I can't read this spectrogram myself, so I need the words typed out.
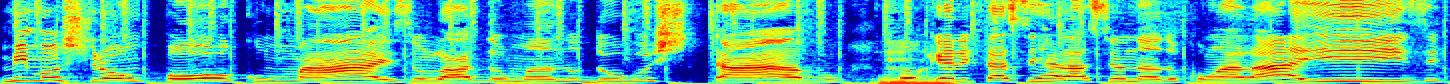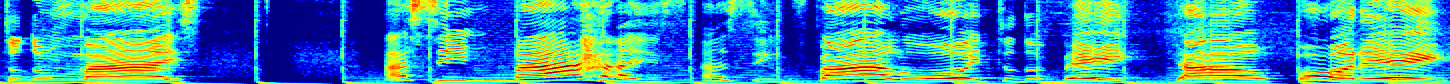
me mostrou um pouco mais o lado humano do Gustavo. Porque ele tá se relacionando com a Laís e tudo mais. Assim, mas, assim, falo, oi, tudo bem e tal. Porém,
